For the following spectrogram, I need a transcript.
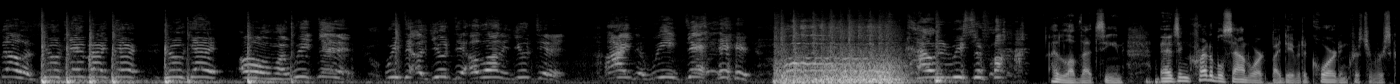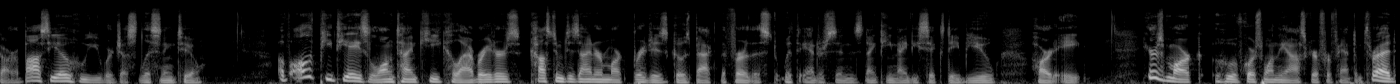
Fellas, you okay back there? You okay? Oh my, we did it! We did, you did, Alana, you did it! I did, we did it! Oh! How did we survive? I love that scene. And it's incredible sound work by David Acord and Christopher Scarabosio, who you were just listening to. Of all of PTA's longtime key collaborators, costume designer Mark Bridges goes back the furthest with Anderson's 1996 debut, Hard Eight. Here's Mark, who of course won the Oscar for Phantom Thread,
